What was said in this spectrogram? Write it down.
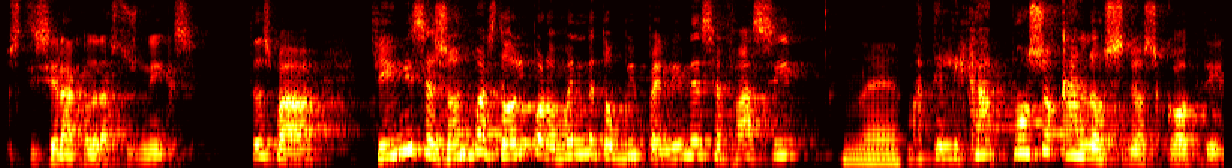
στη σειρά κοντρα στους Knicks. Τέλος πάντων, και είναι η σεζόν που είμαστε όλοι πορωμένοι με τον Μπίπεν. Είναι σε φάση. Ναι. Μα τελικά πόσο καλός είναι ο Σκότι.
